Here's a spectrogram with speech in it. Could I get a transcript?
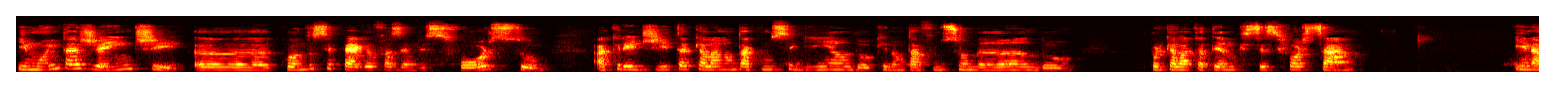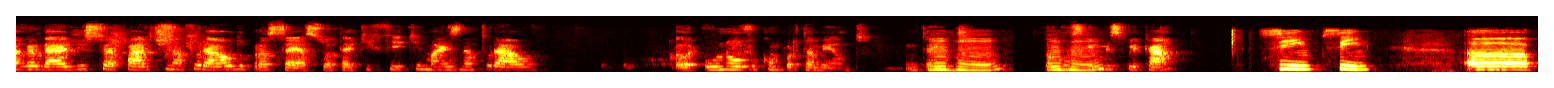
E muita gente, uh, quando se pega fazendo esforço, acredita que ela não está conseguindo, que não está funcionando, porque ela está tendo que se esforçar. E, na verdade, isso é parte natural do processo, até que fique mais natural o novo comportamento. Entende? Uhum, uhum. conseguindo me explicar? Sim, sim. Uh,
